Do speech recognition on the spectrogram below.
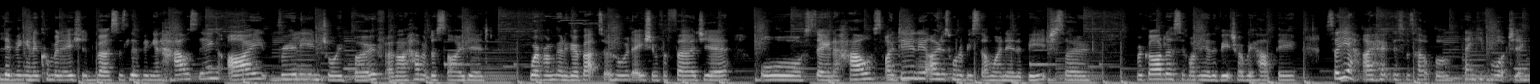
living in accommodation versus living in housing. I really enjoyed both and I haven't decided whether I'm going to go back to accommodation for third year or stay in a house. Ideally I just want to be somewhere near the beach so regardless if I'm near the beach I'll be happy. So yeah, I hope this was helpful. Thank you for watching.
